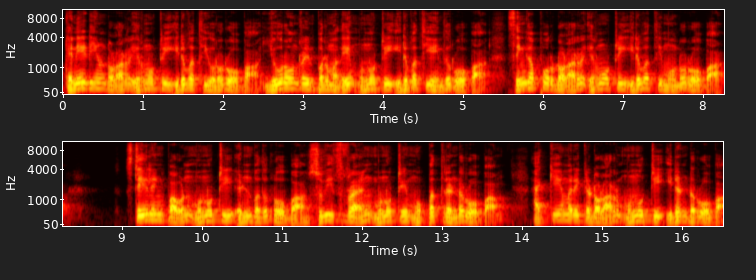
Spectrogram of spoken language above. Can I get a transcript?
கெனேடியன் டாலர் இருநூற்றி இருபத்தி ஒரு ரூபா யூரோன்றின் பெறுமதி முன்னூற்றி இருபத்தி ஐந்து ரூபா சிங்கப்பூர் டாலர் இருநூற்றி இருபத்தி மூன்று ரூபா ஸ்டேலிங் பவுன் முன்னூற்றி எண்பது ரூபா சுவிஸ் ஃப்ராங்க் முன்னூற்றி முப்பத்தி ரெண்டு ரூபா அக்கே அமெரிக்க டாலர் முன்னூற்றி இரண்டு ரூபா.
